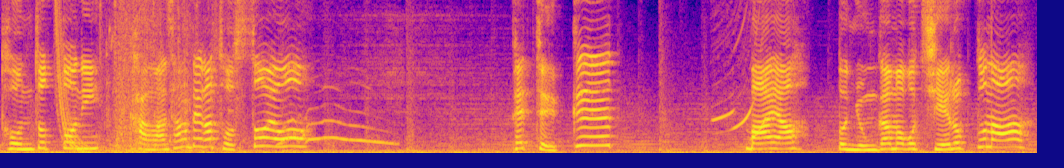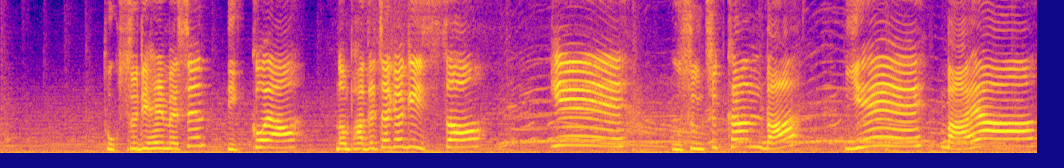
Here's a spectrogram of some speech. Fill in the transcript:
던졌더니 강한 상대가 졌어요. 배틀 끝! 마야, 넌 용감하고 지혜롭구나. 독수리 헬멧은 네 거야. 넌 받을 자격이 있어. 예! 우승 축하한다. 예! 마야!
